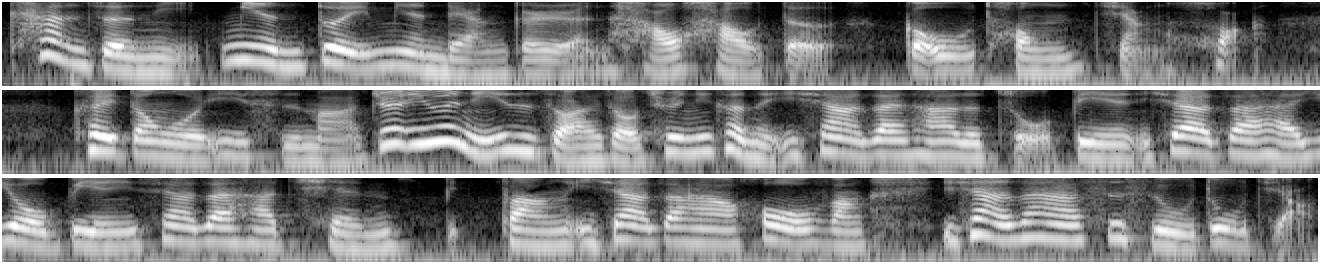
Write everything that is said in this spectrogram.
看着你面对面两个人好好的沟通讲话，可以懂我意思吗？就因为你一直走来走去，你可能一下在他的左边，一下在他右边，一下在他前方，一下在他后方，一下在他四十五度角，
